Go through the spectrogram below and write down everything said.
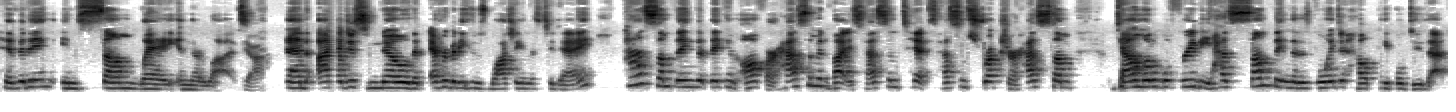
pivoting in some way in their lives. Yeah. And I just know that everybody who's watching this today has something that they can offer, has some advice, has some tips, has some structure, has some downloadable freebie, has something that is going to help people do that.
